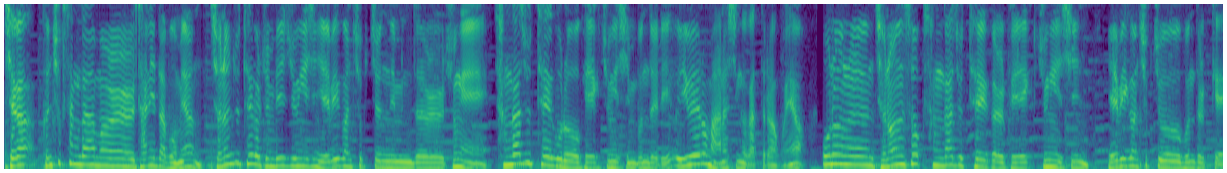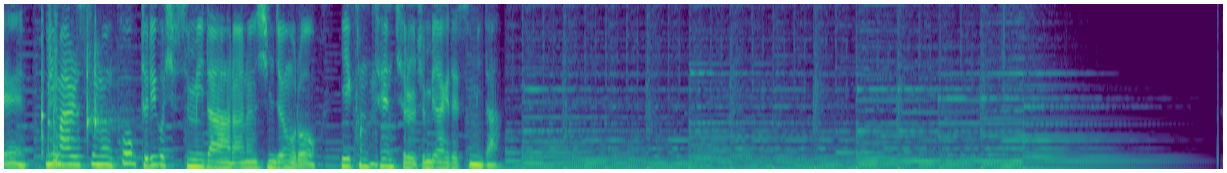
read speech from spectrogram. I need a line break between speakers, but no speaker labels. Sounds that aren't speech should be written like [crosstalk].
제가 건축 상담을 다니다 보면 전원주택을 준비 중이신 예비 건축주님들 중에 상가주택으로 계획 중이신 분들이 의외로 많으신 것 같더라고요. 오늘은 전원석 상가주택을 계획 중이신 예비 건축주분들께 이 말씀은 꼭 드리고 싶습니다 라는 심정으로 이 콘텐츠를 준비하게 됐습니다.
